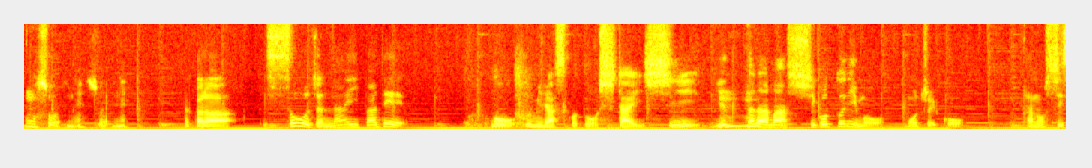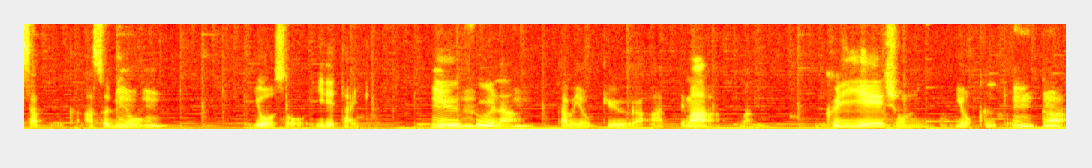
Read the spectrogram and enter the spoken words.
もうそうやね。そうやね。だからそうじゃない場でも生み出すことをしたいし言ったらまあ仕事にももうちょいこう楽しさというか遊びのうん要素を入れたいうんという風なうん多分欲求があってまあまあうん。クリエーション欲とういうんか、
